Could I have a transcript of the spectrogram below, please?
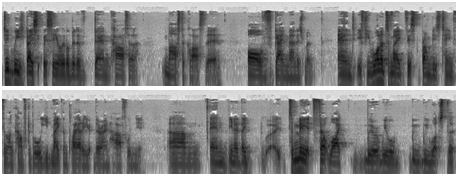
did we basically see a little bit of Dan Carter masterclass there of game management? And if you wanted to make this Brumbies team feel uncomfortable, you'd make them play out of their own half, wouldn't you? Um, and you know, they to me it felt like we were we were we, we watched the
